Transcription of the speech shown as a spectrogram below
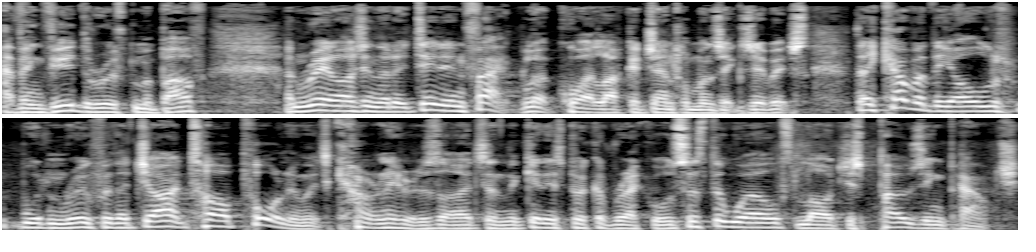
Having viewed the roof from above and realising that it did in fact look quite like a gentleman's exhibit, they covered the old wooden roof with a giant tarpaulin which currently resides in the Guinness Book of Records as the world's largest posing pouch.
